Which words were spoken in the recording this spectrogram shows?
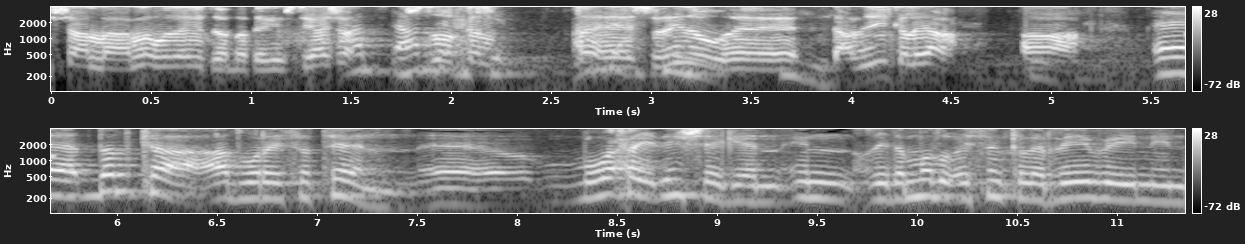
insha allah aan la wadaagi doono dhegeystayaasha. Sidoo kale saciidow dhacdooyin kale ah. Dadka aada wareysateen waxay idin sheegeen in ciidamadu aysan kala reebeynin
